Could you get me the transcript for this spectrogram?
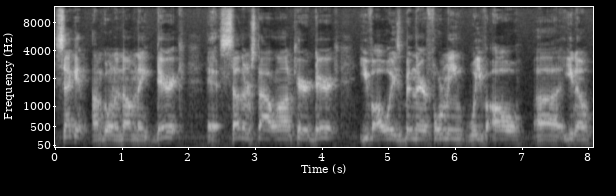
second, I'm going to nominate Derek at Southern Style Lawn Care. Derek, you've always been there for me. We've all, uh, you know,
